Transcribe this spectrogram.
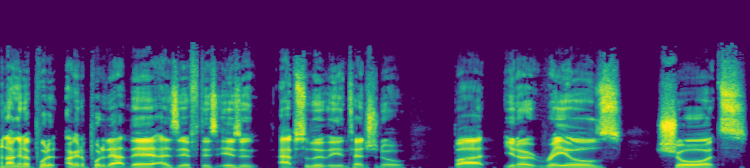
and I'm to put it, I'm to put it out there as if this isn't absolutely intentional, but, you know, reels, shorts,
